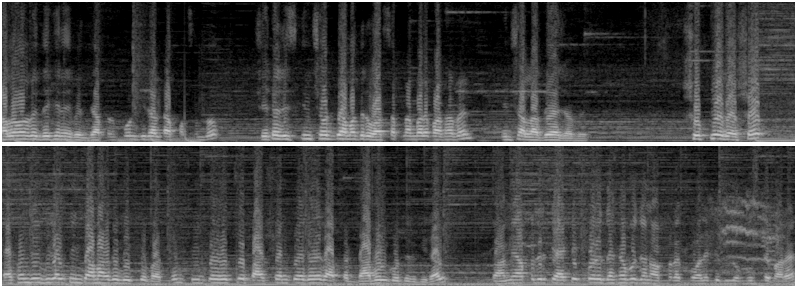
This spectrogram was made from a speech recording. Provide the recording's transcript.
ভালোভাবে দেখে নেবেন যে, আপনার কোন বিড়ালটা পছন্দ। সেটার স্ক্রিনশট দিয়ে আমাদের হোয়াটসঅ্যাপ নাম্বারে পাঠাবেন। ইনশাল্লাহ দেওয়া যাবে। সুপ্রিয় দর্শক, এখন যে বিড়াল তিনটা আমার হাতে দেখতে পাচ্ছেন তিনটা হচ্ছে পার্সিয়ান প্যাডের আপনার ডাবল কোটের বিড়াল। তো আমি আপনাদেরকে এক এক করে দেখাবো যেন আপনারা কোয়ালিটি গুলো বুঝতে পারেন।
